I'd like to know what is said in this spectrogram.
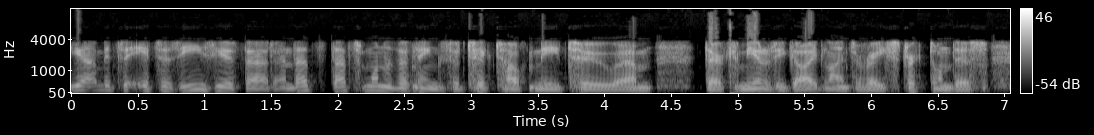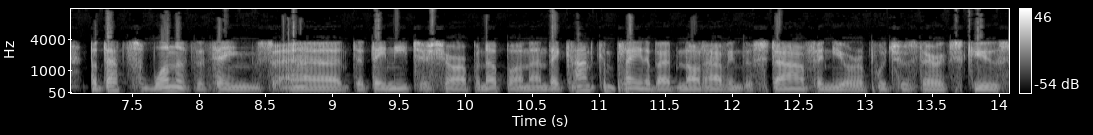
yeah, it's it's as easy as that, and that's that's one of the things that TikTok need to. Um, their community guidelines are very strict on this, but that's one of the things uh, that they need to sharpen up on, and they can't complain about not having the staff in Europe, which was their excuse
